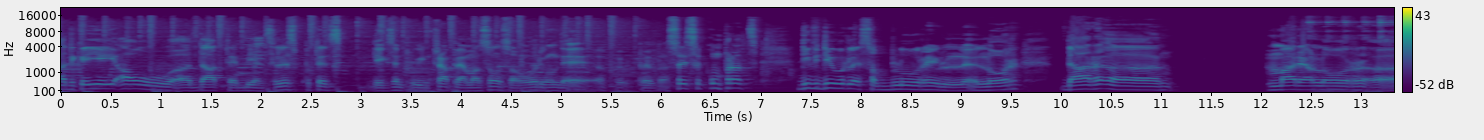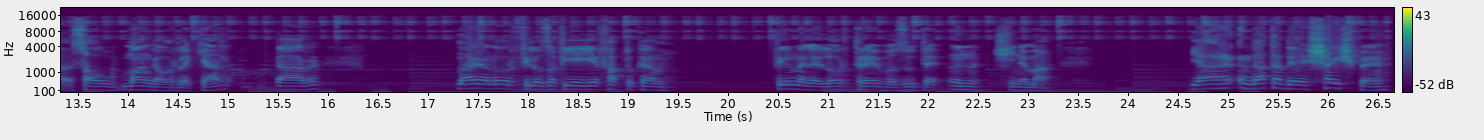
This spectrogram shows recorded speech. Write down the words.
adică ei au uh, date, bineînțeles, puteți, de exemplu, intra pe Amazon sau oriunde pe, pe website să cumpărați DVD-urile sau Blu-ray-urile lor, dar uh, marea lor uh, sau manga-urile chiar, dar marea lor filozofie e faptul că filmele lor trebuie văzute în cinema. Iar în data de 16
